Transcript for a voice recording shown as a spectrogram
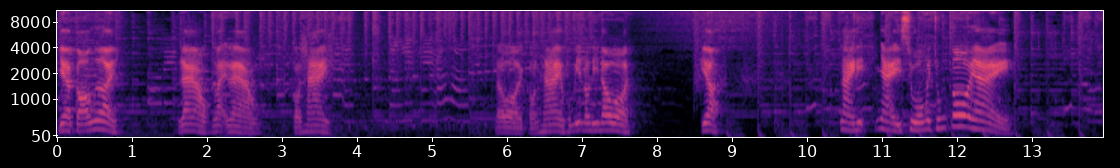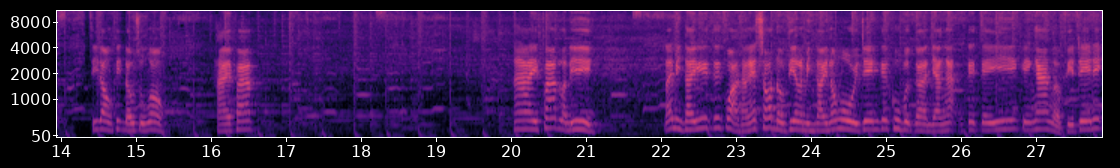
Kìa có người. Rào, lại rào. Còn hai. Đâu rồi, còn hai mà không biết nó đi đâu rồi. Kìa Này đi, nhảy xuống với chúng tôi này Thích không, thích đấu súng không Hai phát hai phát là đi Đấy mình thấy cái, cái quả thằng headshot đầu tiên là mình thấy nó ngồi trên cái khu vực à, nhà ngã cái cái cái ngang ở phía trên ấy.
